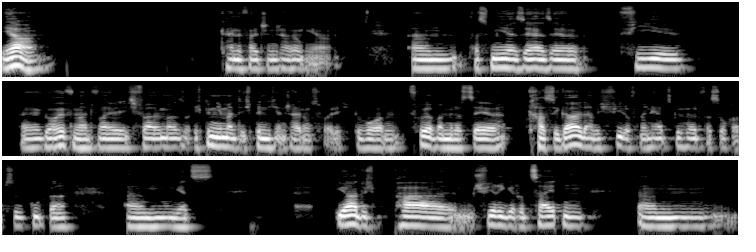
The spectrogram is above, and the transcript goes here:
ja. Keine falsche Entscheidung, ja. Ähm, was mir sehr, sehr viel, äh, geholfen hat, weil ich war immer so ich bin jemand, ich bin nicht entscheidungsfreudig geworden. Früher war mir das sehr krass egal, da habe ich viel auf mein Herz gehört, was auch absolut gut war. Ähm, und jetzt, äh, ja, durch 'n paar schwierigere Zeiten, ähm,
